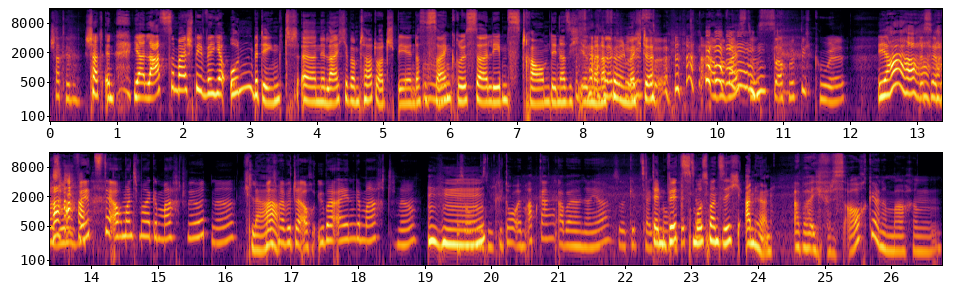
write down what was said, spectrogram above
Schatten. Shut-in. Ja, Lars zum Beispiel will ja unbedingt äh, eine Leiche beim Tatort spielen. Das ist sein größter Lebenstraum, den er sich irgendwann erfüllen möchte. Aber weißt du, es ist auch wirklich cool. Ja, Das ist ja immer so ein Witz, der auch manchmal gemacht wird, ne? klar. Manchmal wird er auch über einen gemacht, ne? Ist auch ein bisschen bitter im Abgang, aber naja, so gibt's halt Den Witz Witze. muss man sich anhören. Aber ich würde es auch gerne machen.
